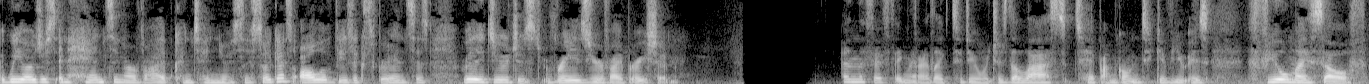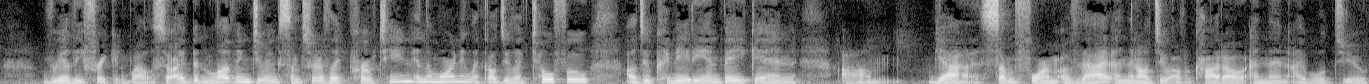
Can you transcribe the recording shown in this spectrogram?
we are just enhancing our vibe continuously. So I guess all of these experiences really do just raise your vibration. And the fifth thing that I'd like to do, which is the last tip I'm going to give you, is fuel myself really freaking well. So I've been loving doing some sort of like protein in the morning. Like I'll do like tofu, I'll do Canadian bacon, um, yeah, some form of that. And then I'll do avocado and then I will do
